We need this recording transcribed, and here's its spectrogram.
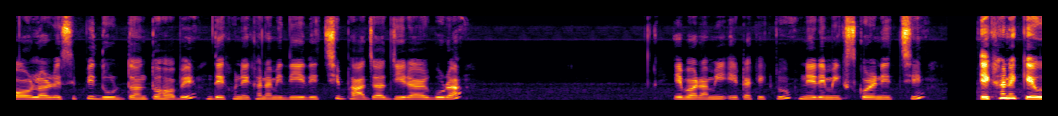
করলার রেসিপি দুর্দান্ত হবে। দেখুন, এখানে আমি দিয়ে দিচ্ছি ভাজা জিরার গুঁড়া। এবার আমি এটাকে একটু নেড়ে মিক্স করে নিচ্ছি। এখানে কেউ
